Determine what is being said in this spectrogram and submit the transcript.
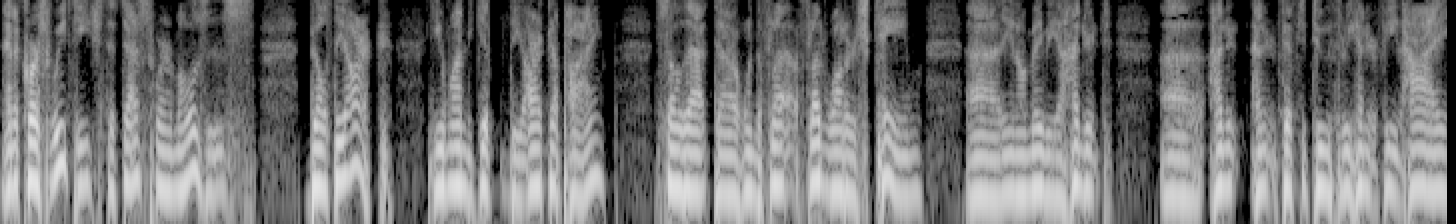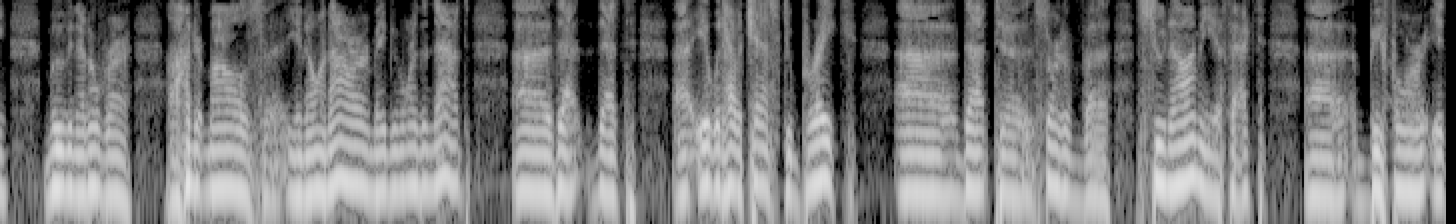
And of course, we teach that that's where Moses built the ark. He wanted to get the ark up high so that uh, when the flood, waters came, uh, you know, maybe a 100, uh, 100, 152, 300 feet high, moving at over 100 miles, uh, you know, an hour, maybe more than that, uh, that, that uh, it would have a chance to break uh, that uh, sort of uh, tsunami effect uh, before it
